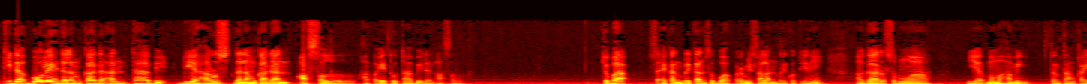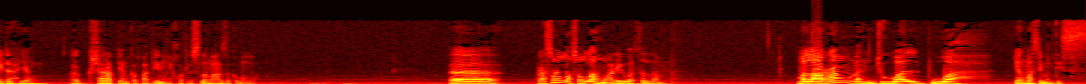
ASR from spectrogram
tidak boleh dalam keadaan tabi. Dia harus dalam keadaan asal. Apa itu tabi dan asal? Coba saya akan berikan sebuah permisalan berikut ini agar semua ya memahami tentang kaidah yang uh, syarat yang keempat ini ikhwatul Islam azakumullah uh, Rasulullah Shallallahu Alaihi Wasallam melarang menjual buah yang masih mentis.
